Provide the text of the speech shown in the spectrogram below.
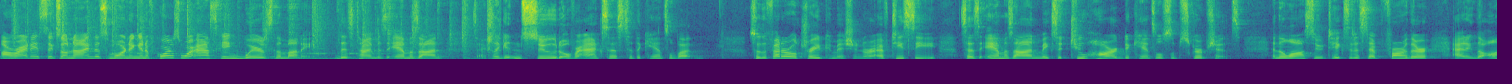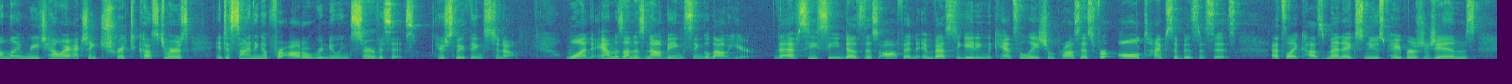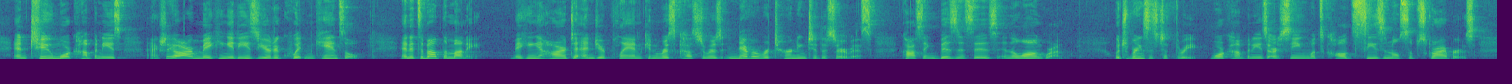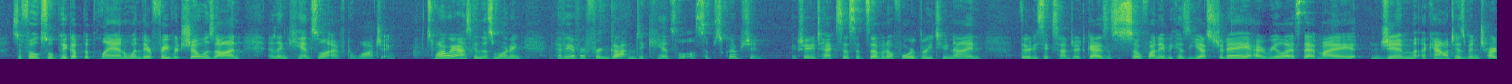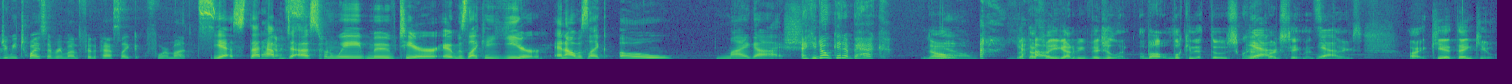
All right, it's 609 this morning, and of course, we're asking where's the money? This time is Amazon is actually getting sued over access to the cancel button. So the Federal Trade Commission, or FTC, says Amazon makes it too hard to cancel subscriptions. And the lawsuit takes it a step farther, adding the online retailer actually tricked customers into signing up for auto renewing services. Here's three things to know. One, Amazon is not being singled out here. The FTC does this often, investigating the cancellation process for all types of businesses. That's like cosmetics, newspapers, gyms. And two, more companies actually are making it easier to quit and cancel. And it's about the money. Making it hard to end your plan can risk customers never returning to the service, costing businesses in the long run. Which brings us to three. More companies are seeing what's called seasonal subscribers. So folks will pick up the plan when their favorite show is on and then cancel after watching. That's why we're asking this morning have you ever forgotten to cancel a subscription? Make sure you text us at 704 329 3600. Guys, this is so funny because yesterday I realized that my gym account has been charging me twice every month for the past like four months. Yes, that happened yes. to us when we moved here. It was like a year, and I was like, oh my gosh. And you don't get it back. No, no. but yeah. that's why you got to be vigilant about looking at those credit yeah. card statements yeah. and things. All right, Kia, thank you.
